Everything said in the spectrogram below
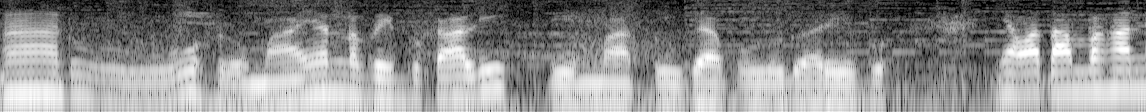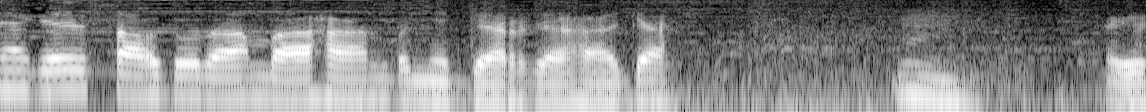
Aduh lumayan 6000 kali. 532.000 nyawa tambahannya guys. Saldo tambahan penyegar dahaga hmm. Ayo.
